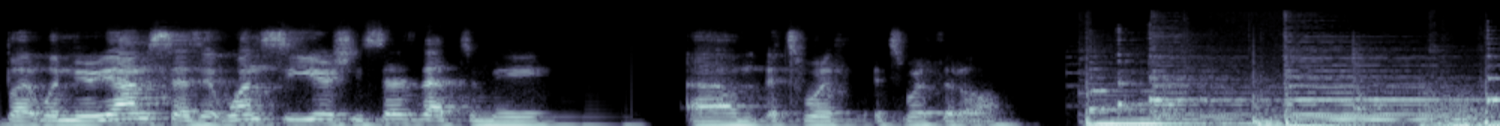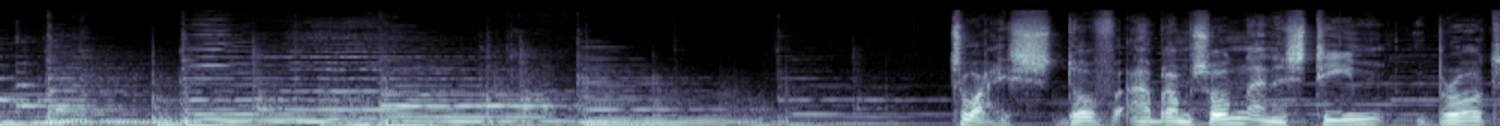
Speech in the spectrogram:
But when Miriam says it once a year, she says that to me um, it's worth it's worth it all. Twice, Dov Abramson and his team brought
